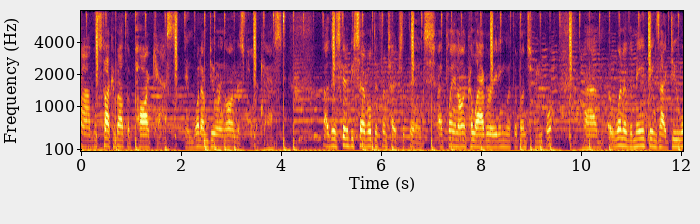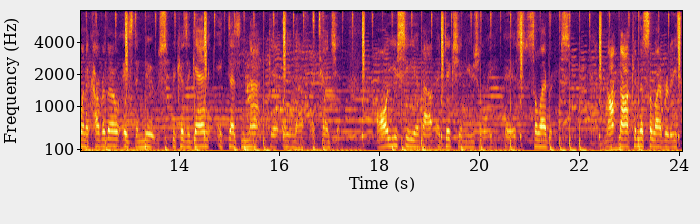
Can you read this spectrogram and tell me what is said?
um, let's talk about the podcast and what I'm doing on this podcast. Uh, there's going to be several different types of things. I plan on collaborating with a bunch of people. Um, one of the main things I do want to cover, though, is the news because, again, it does not get enough attention. All you see about addiction usually is celebrities. Not knocking the celebrities,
